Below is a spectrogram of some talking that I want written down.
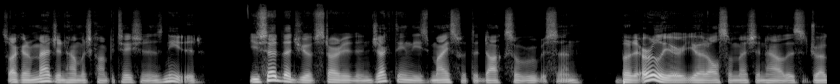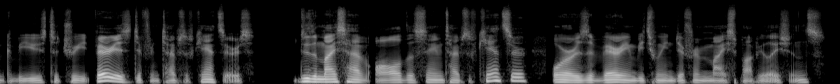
so I can imagine how much computation is needed. You said that you have started injecting these mice with the doxorubicin, but earlier you had also mentioned how this drug could be used to treat various different types of cancers. Do the mice have all the same types of cancer, or is it varying between different mice populations?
